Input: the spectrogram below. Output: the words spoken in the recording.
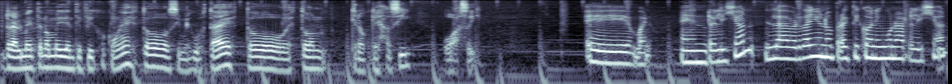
realmente no me identifico con esto, si me gusta esto, esto creo que es así o así. Eh, bueno, en religión, la verdad yo no practico ninguna religión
